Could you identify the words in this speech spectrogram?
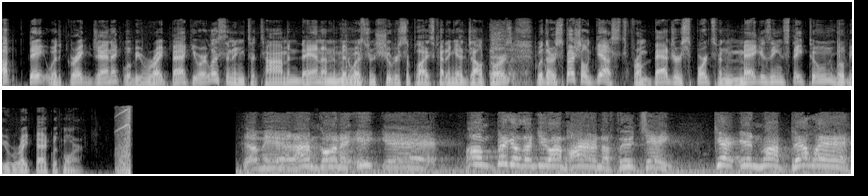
update with Greg Janik, we'll be right back. You are listening to Tom and Dan on the Midwestern Shooter Supplies Cutting Edge Outdoors with our special guest from Badger Sportsman Magazine. Stay tuned. We'll be right back with more. Come here, I'm gonna eat you! I'm bigger than you, I'm higher in the food chain! Get in my belly!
